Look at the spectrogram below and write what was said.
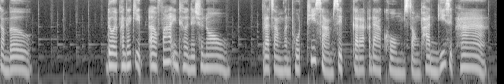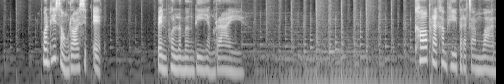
กัมเบิลโดยพันธกิจ Alpha International ประจำวันพุธที่ 30 กรกฎาคม 2025 วันที่ 211 เป็นพลเมืองดีอย่างไร ข้อพระคัมภีร์ประจำวัน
